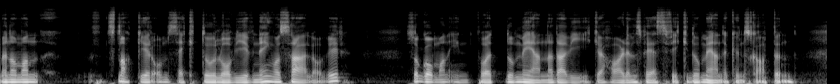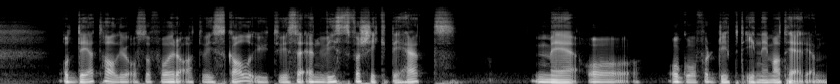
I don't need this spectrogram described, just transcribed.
Men når man snakker om sektorlovgivning og særlover, så går man inn på et domene der vi ikke har den spesifikke domenekunnskapen. Og det taler jo også for at vi skal utvise en viss forsiktighet med å, å gå for dypt inn i materien.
